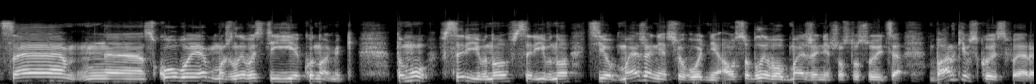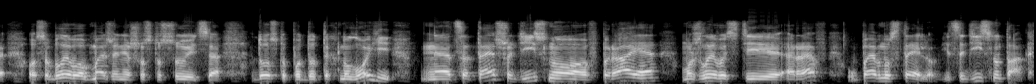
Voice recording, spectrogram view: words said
це е, сковує можливості її економіки. Тому все рівно, все рівно ці обмеження сьогодні, а особливо обмеження, що стосується банківської сфери, особливо обмеження, що стосується доступу до технологій, це те, що дійсно впирає можливо. Можливості РФ у певну стелю, і це дійсно так.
